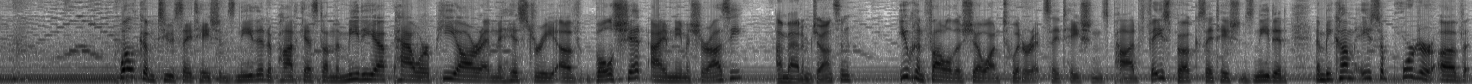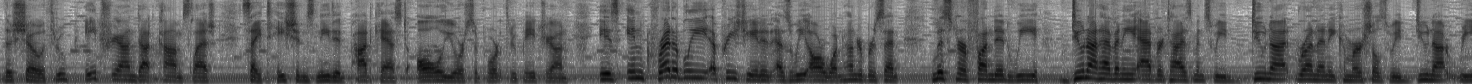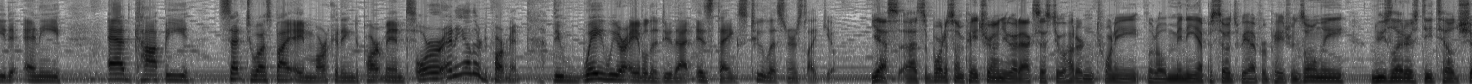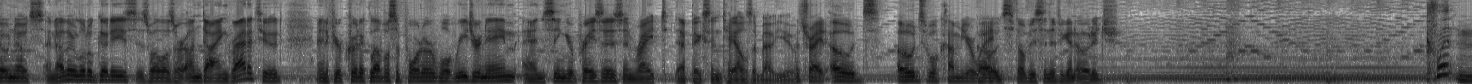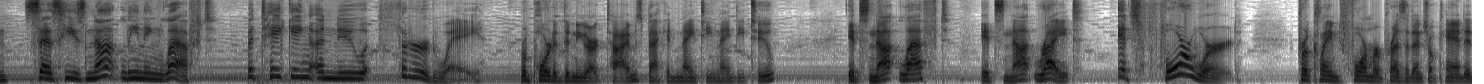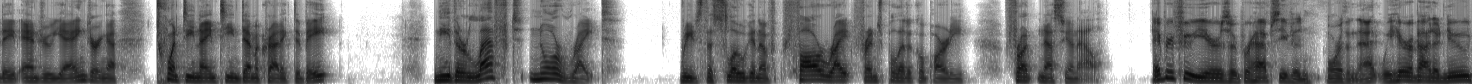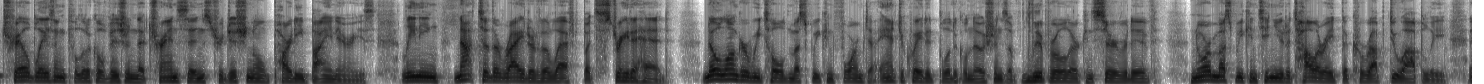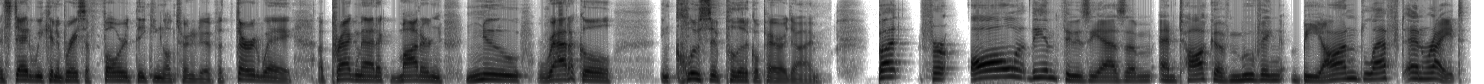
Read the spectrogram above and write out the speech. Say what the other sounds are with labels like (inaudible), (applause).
Welcome to Citations Needed, a podcast on the media, power, PR, and the history of bullshit. I'm Nima Shirazi. I'm Adam Johnson. You can follow the show on Twitter at Citations Pod, Facebook, Citations Needed, and become a supporter of the show through patreon.com slash citations needed podcast. All your support through Patreon is incredibly appreciated as we are 100% listener funded. We do not have any advertisements. We do not run any commercials. We do not read any ad copy sent to us by a marketing department or any other department. The way we are able to do that is thanks to listeners like you. Yes, uh, support us on Patreon. You get access to 120 little mini episodes we have for patrons only, newsletters, detailed show notes, and other little goodies, as well as our undying gratitude. And if you're a critic level supporter, we'll read your name and sing your praises and write epics and tales about you. That's right, odes. Odes will come your way. Odes. There'll be significant odage. Clinton says he's not leaning left, but taking a new third way, reported the New York Times back in 1992. It's not left, it's not right, it's forward, proclaimed former presidential candidate Andrew Yang during a 2019 Democratic debate. Neither left nor right, reads the slogan of far right French political party Front National. Every few years, or perhaps even more than that, we hear about a new trailblazing political vision that transcends traditional party binaries, leaning not to the right or the left, but straight ahead. No longer, we told, must we conform to antiquated political notions of liberal or conservative, nor must we continue to tolerate the corrupt duopoly. Instead, we can embrace a forward thinking alternative, a third way, a pragmatic, modern, new, radical, inclusive political paradigm. But for all the enthusiasm and talk of moving beyond left and right,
